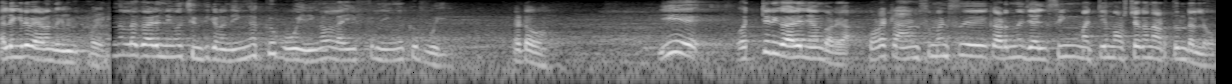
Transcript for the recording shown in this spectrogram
അല്ലെങ്കിൽ വേറെ എന്തെങ്കിലും പോയി. എന്നുള്ള കാര്യം നിങ്ങൾ ചിന്തിക്കണം. നിങ്ങൾക്ക് പോയി നിങ്ങളുടെ ലൈഫ് നിങ്ങൾക്ക് പോയി. കേട്ടോ? ഈ ഒറ്റൊരു കാര്യം ഞാൻ പറയാം. കുറേ ട്രാൻസ്മെന്റ്സ് കടന്ന് ജൽസിങ് മറ്റേ മറിച്ചൊക്കെ നടത്തുന്നുണ്ടല്ലോ.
